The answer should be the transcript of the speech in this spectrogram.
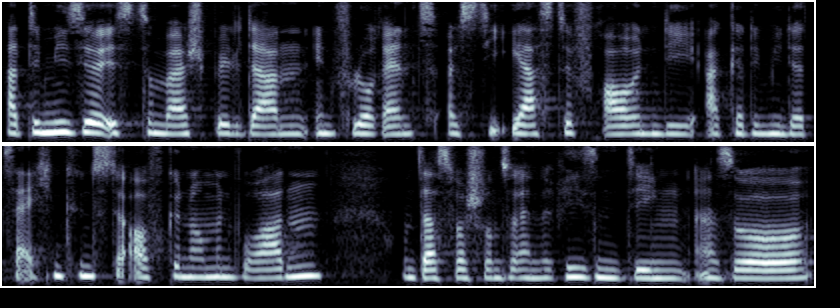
Artemisia ist zum Beispiel dann in Florenz als die erste Frau in die Akademie der Zeichenkünste aufgenommen worden und das war schon so ein Riesending. Also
